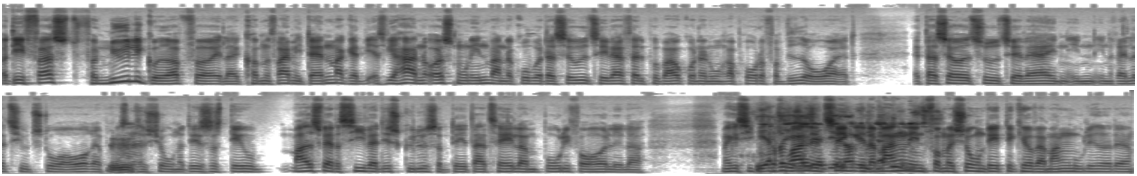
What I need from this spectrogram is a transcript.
Og det er først for nylig gået op for, eller er kommet frem i Danmark, at vi, altså vi har også nogle indvandrergrupper, der ser ud til, i hvert fald på baggrund af nogle rapporter fra Hvidovre, at, at der ser ud til at være en, en, en relativt stor overrepræsentation, mm. og det er, så, det er jo meget svært at sige, hvad det skyldes, om det der er tale om boligforhold, eller man kan sige kulturelle ja, ting, eller manglende information, det, det kan jo være mange muligheder der.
